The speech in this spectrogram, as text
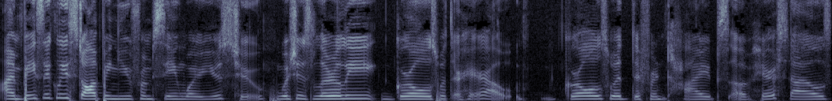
I'm basically stopping you from seeing what you're used to, which is literally girls with their hair out, girls with different types of hairstyles,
